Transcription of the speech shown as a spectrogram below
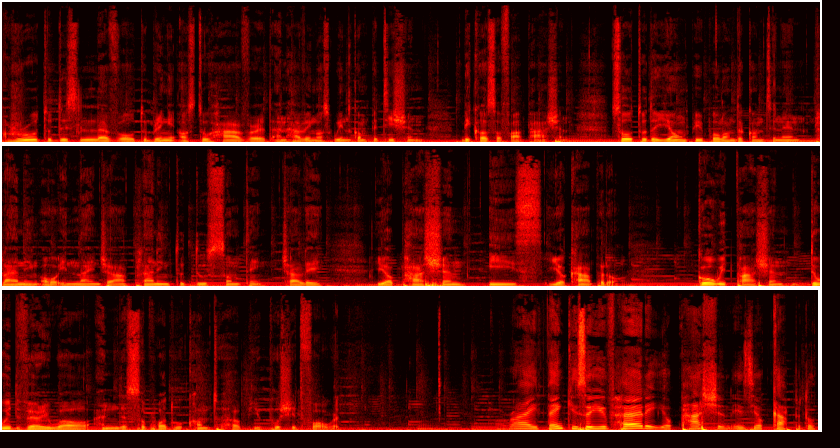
grew to this level to bringing us to Harvard and having us win competition because of our passion. So, to the young people on the continent planning or in Nigeria, planning to do something, Charlie, your passion is your capital Go with passion, do it very well, and the support will come to help you push it forward. All right, thank you. So you've heard it, your passion is your capital.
